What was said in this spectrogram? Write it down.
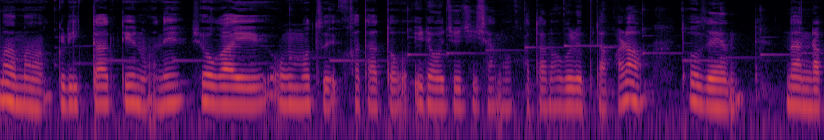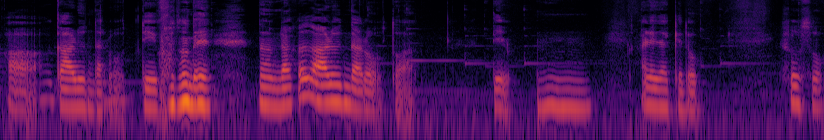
まあまあグリッターっていうのはね障害を持つ方と医療従事者の方のグループだから当然何らかがあるんだろうっていうことで 何らかがあるんだろうとはっていううんあれだけどそうそう。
